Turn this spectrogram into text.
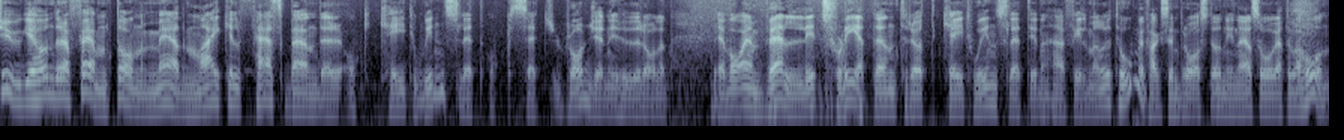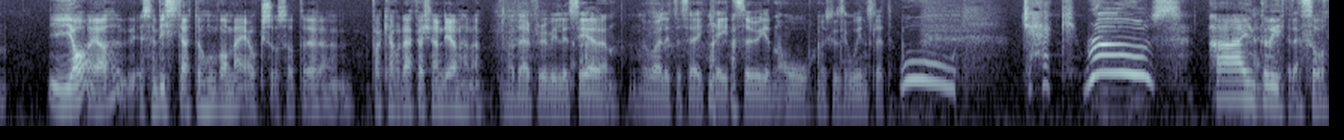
2015 med Michael Fassbender och Kate Winslet och Seth Rogen i huvudrollen. Det var en väldigt sleten, trött Kate Winslet i den här filmen och det tog mig faktiskt en bra stund innan jag såg att det var hon. Ja, ja. Sen visste jag att hon var med också så att det var kanske därför jag kände igen henne. Var därför du ville se den. Det var lite såhär Kate-sugen. Åh, oh, nu ska vi se Winslet. Oh, Jack Rose! Nej, inte riktigt så.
